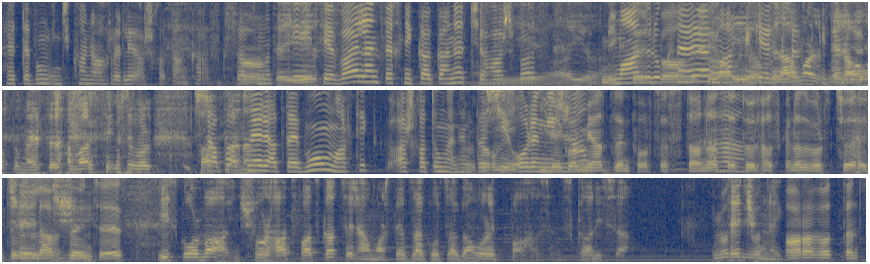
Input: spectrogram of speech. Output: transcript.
հետևում ինչքան ահռելի աշխատանք է, սկսած Հա, դե մտքից եւ այլն տեխնիկականը չհաշված։ բանը, մարդիկ երբեք չգիտեն։ մեր հաղորդում ես դրա մասին, որ Շաբաթներ ա տևում, մարդիկ աշխատում են, այնպես չի օրը մի ժամ։ մի հատ ձեն փորձես ստանաս, Հա։ հետո էլ հասկանաս, որ չէ, Չէ, լավ ձեն չէր։ Իսկ օրվա ինչ որ հատված կա ձեր համար ստեղծագործական, որ այդ պահը սենց գալիս է։ Թե չունեք։ Առավոտ տենց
